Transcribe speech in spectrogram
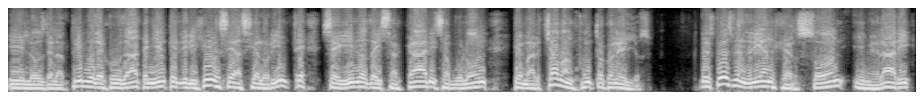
y los de la tribu de Judá tenían que dirigirse hacia el oriente, seguidos de Isaacar y Zabulón, que marchaban junto con ellos. Después vendrían Gersón y Merari,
